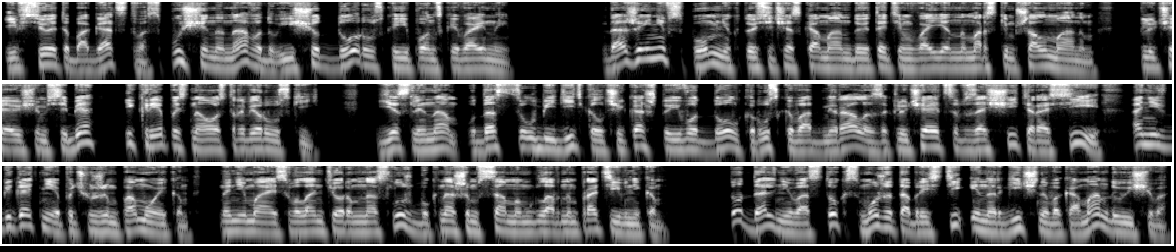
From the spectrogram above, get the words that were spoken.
И все это богатство спущено на воду еще до русско-японской войны. Даже и не вспомню, кто сейчас командует этим военно-морским шалманом, включающим себя и крепость на острове Русский. Если нам удастся убедить Колчака, что его долг русского адмирала заключается в защите России, а не в беготне по чужим помойкам, нанимаясь волонтером на службу к нашим самым главным противникам, то Дальний Восток сможет обрести энергичного командующего,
